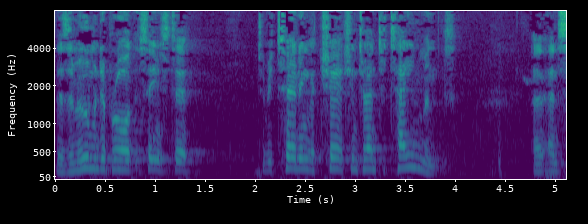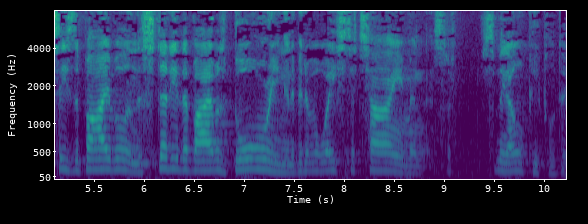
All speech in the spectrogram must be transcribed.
there's a movement abroad that seems to, to be turning the church into entertainment and, and sees the Bible and the study of the Bible as boring and a bit of a waste of time and sort of something old people do.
